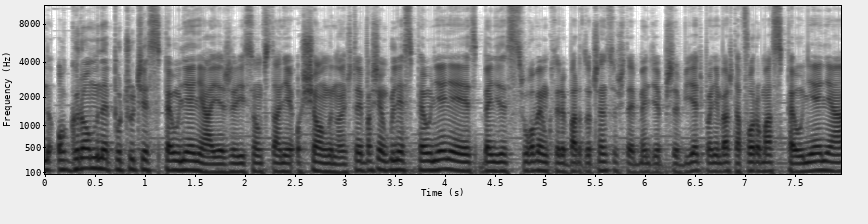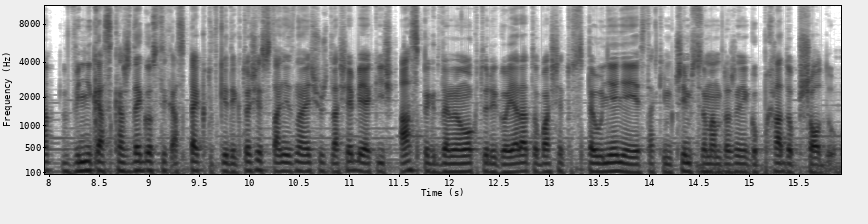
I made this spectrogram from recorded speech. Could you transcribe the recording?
no, ogromne poczucie spełnienia, jeżeli są w stanie osiągnąć. No i właśnie ogólnie spełnienie jest, będzie słowem, które bardzo często się tutaj będzie przewijać, ponieważ ta forma spełnienia wynika z każdego z tych aspektów. Kiedy ktoś jest w stanie znaleźć już dla siebie jakiś aspekt w MMO, który go jara, to właśnie to spełnienie jest takim czymś, co mam wrażenie go pcha do przodu.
